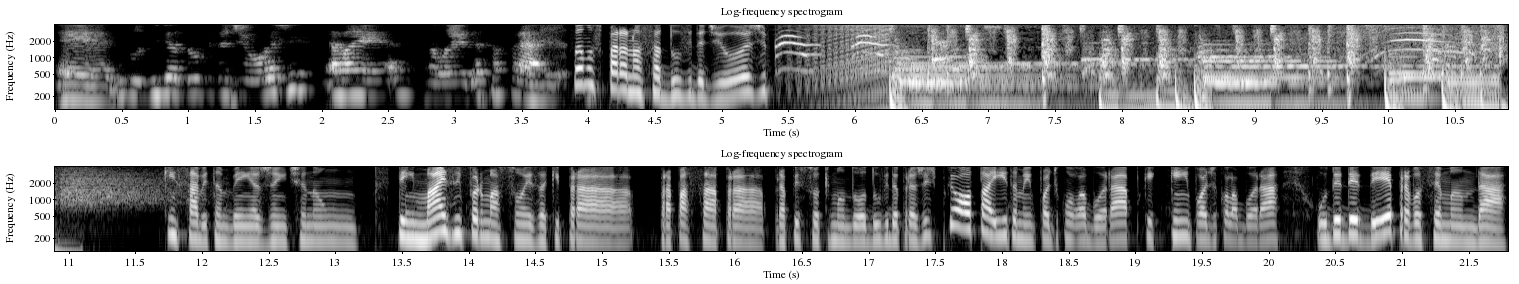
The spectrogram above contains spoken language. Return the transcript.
É, inclusive a dúvida de hoje, ela é, ela é dessa praia. Vamos para a nossa dúvida de hoje. Quem sabe também a gente não tem mais informações aqui para passar para a pessoa que mandou a dúvida para a gente, porque o Altair também pode colaborar, porque quem pode colaborar? O DDD para você mandar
